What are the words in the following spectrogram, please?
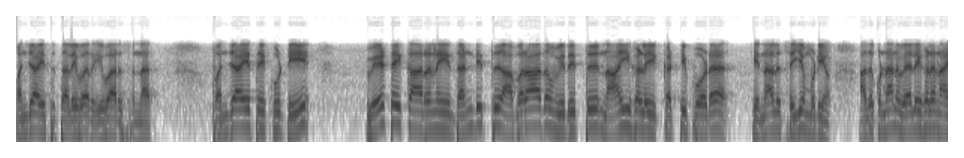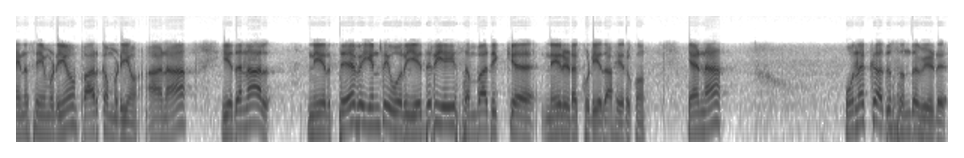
பஞ்சாயத்து தலைவர் இவ்வாறு சொன்னார். பஞ்சாயத்தை கூட்டி வேட்டைக்காரனை தண்டித்து அபராதம் விதித்து நாய்களை கட்டி போட என்னால் செய்ய முடியும். அதுக்குண்டான வேலைகளை நான் என்ன செய்ய முடியும்? பார்க்க முடியும். ஆனால் இதனால் நீர் தேவையின்றி ஒரு எதிரியை சம்பாதிக்க நேரிடக்கூடியதாக இருக்கும். ஏன்னா உனக்கு அது சொந்த வீடு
